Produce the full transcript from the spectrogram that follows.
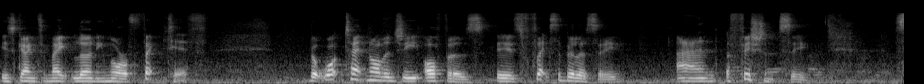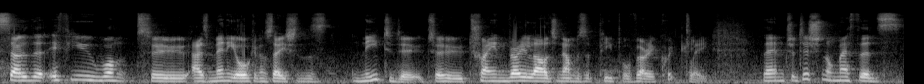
is going to make learning more effective, but what technology offers is flexibility and efficiency so that if you want to, as many organizations need to do, to train very large numbers of people very quickly, then traditional methods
